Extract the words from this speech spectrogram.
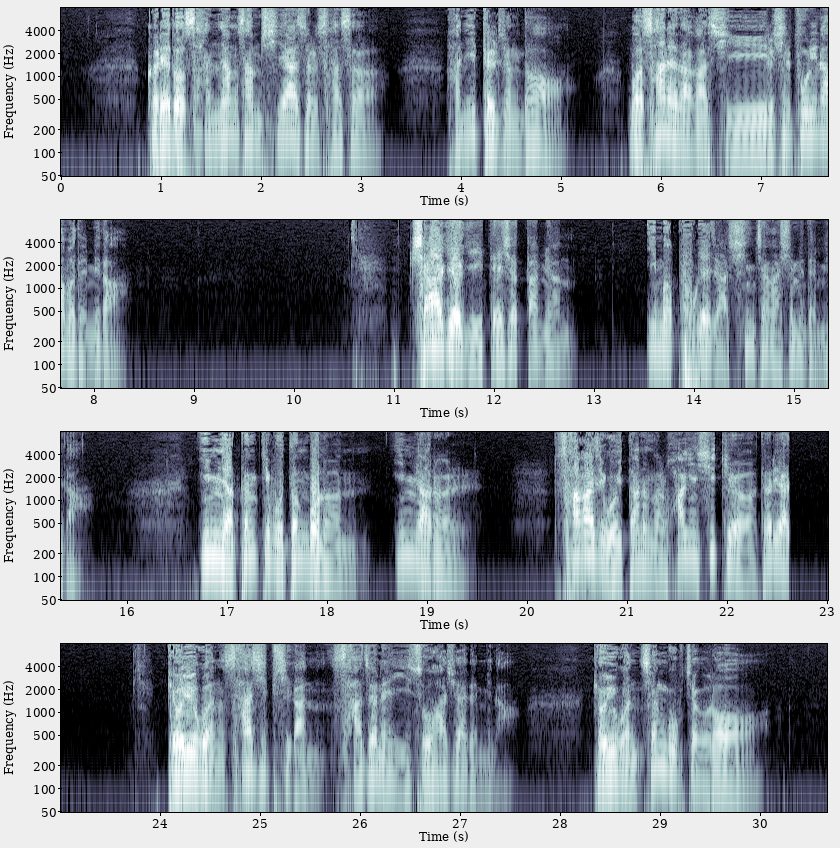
그래도 산양삼 씨앗을 사서 한 이틀 정도 뭐 산에다가 실실 뿌리 나면 됩니다. 자격이 되셨다면 임업 후계자 신청하시면 됩니다. 임야 등기부 등본은 임야를 사가지고 있다는 걸 확인시켜 드려야 교육은 40시간 사전에 이수하셔야 됩니다. 교육은 전국적으로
